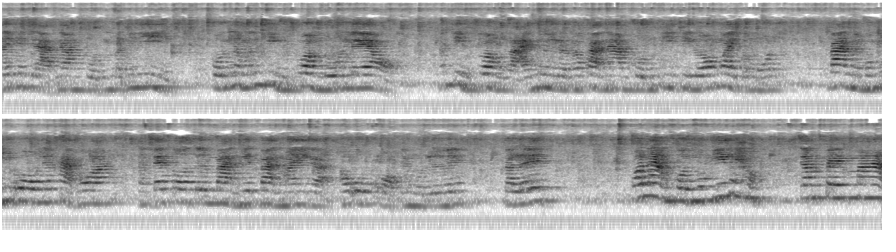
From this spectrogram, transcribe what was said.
ได้แม่จะอาบน้ำฝนมาที่นี่ฝนน่ะมันถิ่งช่วงโดนแล้ว มันถิ่งช่วงหลายมือแล้วเนาะค่ะน้ำฝนทีที่ร้องไว้ก็หมด บ้านแม่บ่มีโอ่งเลยค่ะเพราะว่าตั้งแต่โตเติมบ้านเฮ็ดบ้านใหม่ก็เอาโอ่งออกไปหมดเลยก็เลยเพราะน้ำฝนมุมนี้แล้วจำเป็นมาก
